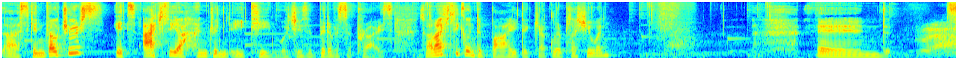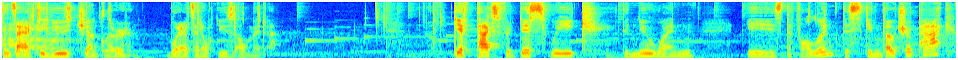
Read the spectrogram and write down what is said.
uh, skin vouchers, it's actually 118, which is a bit of a surprise. So I'm actually going to buy the Juggler plushie one. And since I actually use Juggler, whereas I don't use Almeida. Gift packs for this week, the new one is the following. The skin voucher pack,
